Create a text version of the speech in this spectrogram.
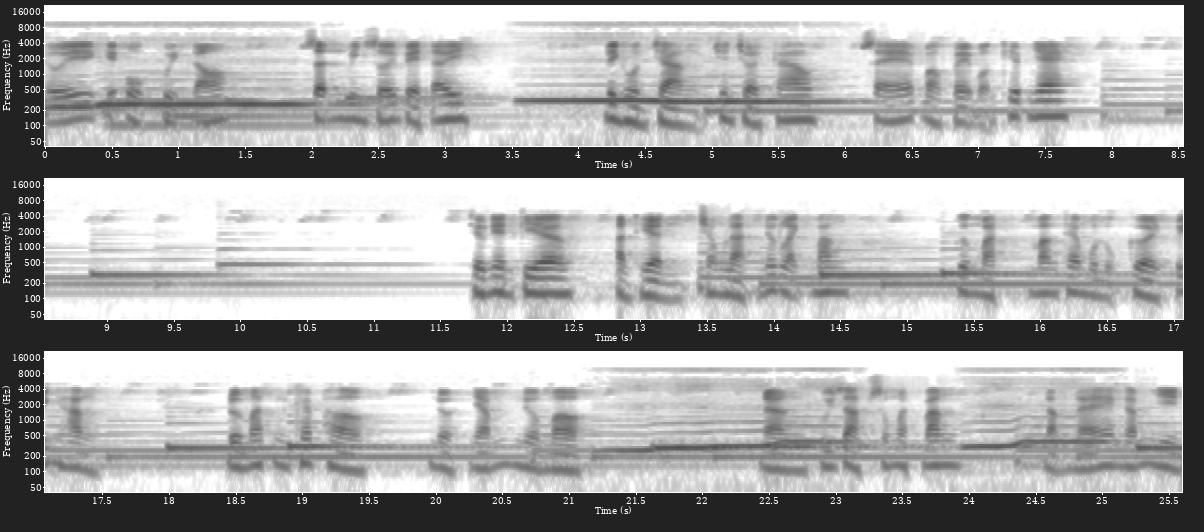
tới cái ổ quỷ đó. Dẫn minh giới về đây. Linh hồn chàng trên trời cao Sẽ bảo vệ bọn thiếp nhé. Thiếu niên kia ẩn hiện trong làn nước lạnh băng, Gương mặt mang theo một nụ cười vĩnh hằng, Đôi mắt khép hờ, Nửa nhắm nửa mờ. Nàng cúi rạp xuống mặt băng, Lặng lẽ ngắm nhìn.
